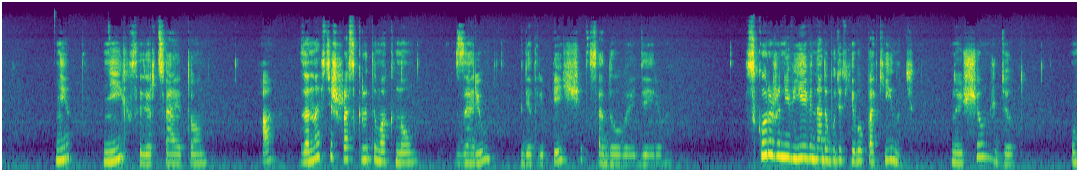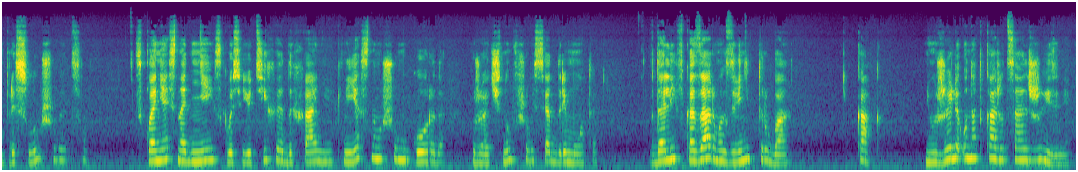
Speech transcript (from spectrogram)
Нет, не их созерцает он, а за настежь раскрытым окном зарю, где трепещет садовое дерево. Скоро же Невьеве надо будет его покинуть, но еще он ждет. Он прислушивается, склонясь над ней сквозь ее тихое дыхание к неясному шуму города, уже очнувшегося от дремоты. Вдали в казармах звенит труба. Как? Неужели он откажется от жизни?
